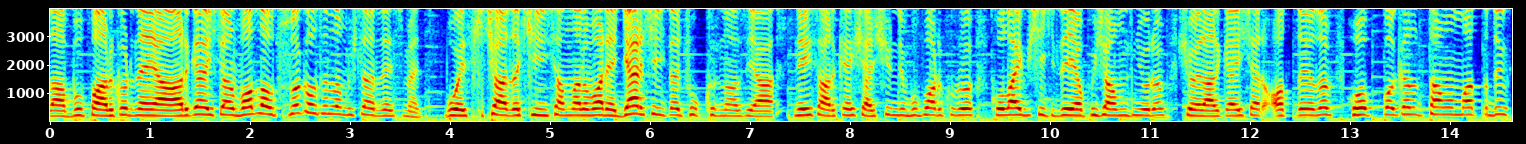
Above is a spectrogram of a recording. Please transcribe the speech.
la bu parkur ne ya? Arkadaşlar vallahi tuzak hazırlamışlar resmen. Bu eski çağdaki insanlar var ya gerçekten çok kırnaz ya. Neyse arkadaşlar şimdi bu parkuru kolay bir şekilde yapacağımı düşünüyorum. Şöyle arkadaşlar atlayalım. Hop bakalım tamam atladık.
